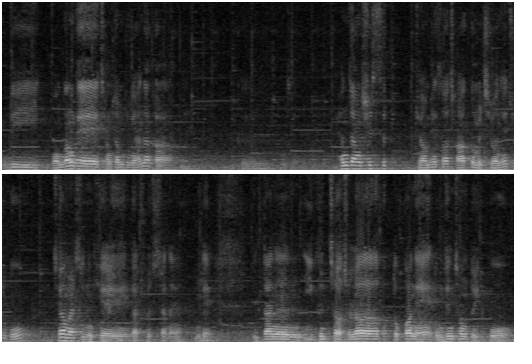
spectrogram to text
우리 원광대 장점 중에 하나가 그 이제 현장 실습 겸해서 장학금을 지원해주고 체험할 수 있는 기회가 주어지잖아요. 근데 일단은 이 근처 전라북도권에 농진청도 있고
